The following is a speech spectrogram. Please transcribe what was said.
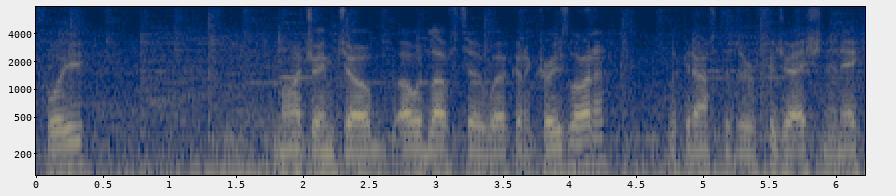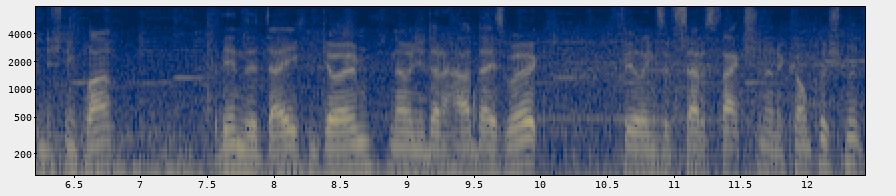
for you. My dream job, I would love to work on a cruise liner, looking after the refrigeration and air conditioning plant. At the end of the day, you can go home knowing you've done a hard day's work, feelings of satisfaction and accomplishment,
